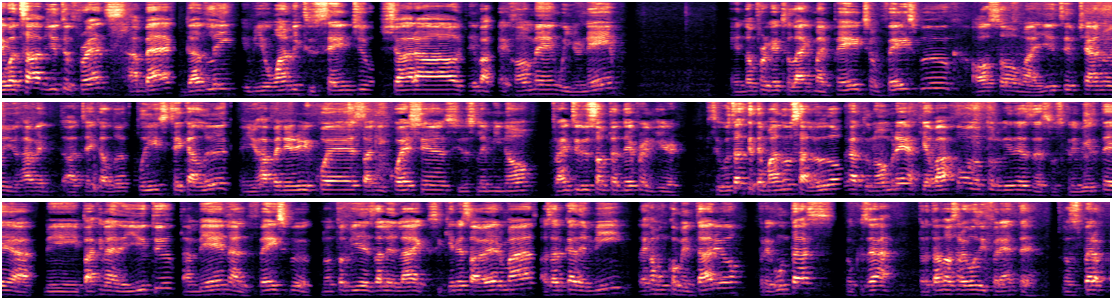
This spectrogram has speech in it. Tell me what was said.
Hey, what's up, YouTube friends? I'm back, Dudley. If you want me to send you shout out, leave a comment with your name. And don't forget to like my page on Facebook, also my YouTube channel. You haven't uh, take a look, please take a look. And you have any requests, any questions, just let me know. Trying to do something different here. Si gustas que te mande un saludo, deja tu nombre aquí abajo. No te olvides de suscribirte a mi página de YouTube, también al Facebook. No te olvides darle like. Si quieres saber más acerca de mí, déjame un comentario, preguntas, lo que sea. Tratando de hacer algo diferente. Los espero.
